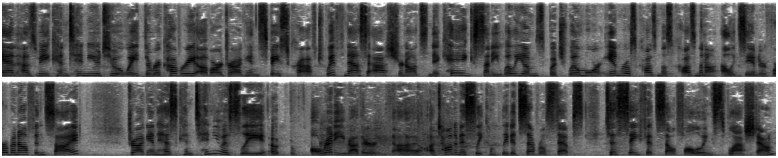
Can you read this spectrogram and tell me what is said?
And as we continue to await the recovery of our Dragon spacecraft with NASA astronauts Nick Hague, Suni Williams, Butch Wilmore, and Roscosmos cosmonaut Alexander Gorbunov inside, Dragon has continuously, uh, already rather, uh, autonomously completed several steps to safe itself following splashdown.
